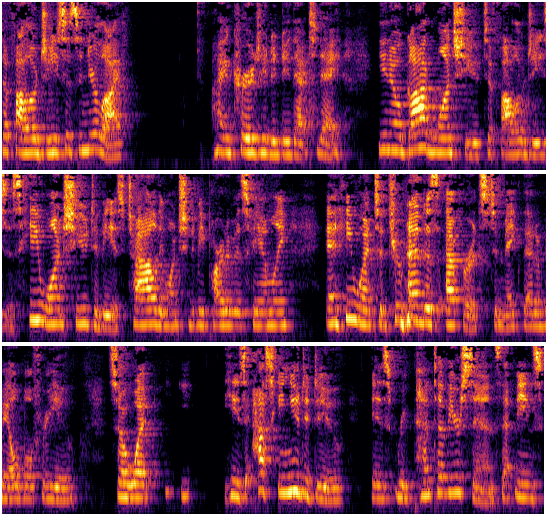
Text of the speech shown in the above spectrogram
to follow Jesus in your life, I encourage you to do that today. You know, God wants you to follow Jesus. He wants you to be his child. He wants you to be part of his family. And he went to tremendous efforts to make that available for you. So what he's asking you to do is repent of your sins. That means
